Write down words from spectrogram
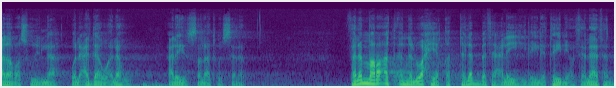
على رسول الله والعداوة له عليه الصلاة والسلام. فلما رأت أن الوحي قد تلبث عليه ليلتين أو ثلاثا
